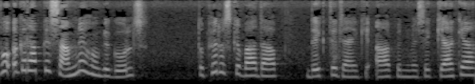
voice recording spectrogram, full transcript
وہ اگر آپ کے سامنے ہوں گے گولز، تو پھر اس کے بعد آپ دیکھتے جائیں کہ آپ ان میں سے کیا کیا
